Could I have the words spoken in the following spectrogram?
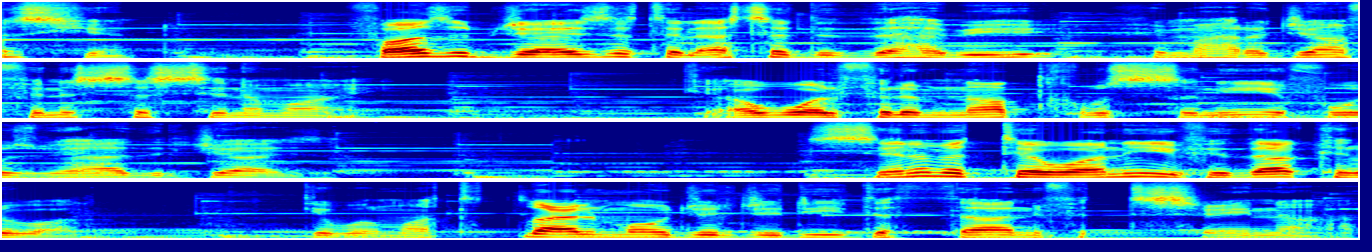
هسيان فاز بجائزة الأسد الذهبي في مهرجان فينيسا السينمائي كأول فيلم ناطق بالصينية يفوز بهذه الجائزة. السينما التايوانية في ذاك الوقت قبل ما تطلع الموجة الجديدة الثانية في التسعينات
